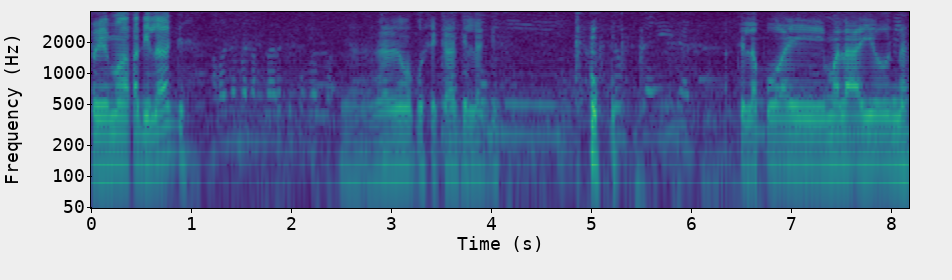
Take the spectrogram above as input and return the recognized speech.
So yung mga kadilag. ako naman ang narito sa baba. Yan, naroon naman po si Cadillac. Sila po ay malayo na.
